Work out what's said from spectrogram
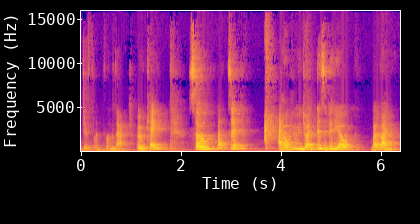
different from that, okay? So that's it. I hope you enjoyed this video. Bye bye.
